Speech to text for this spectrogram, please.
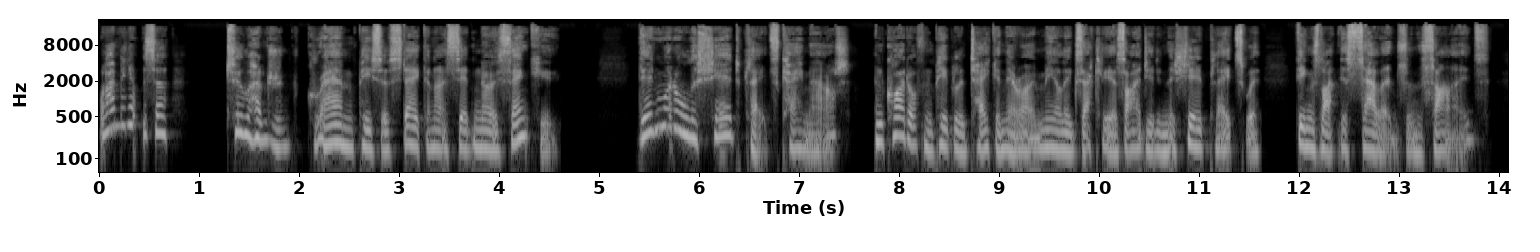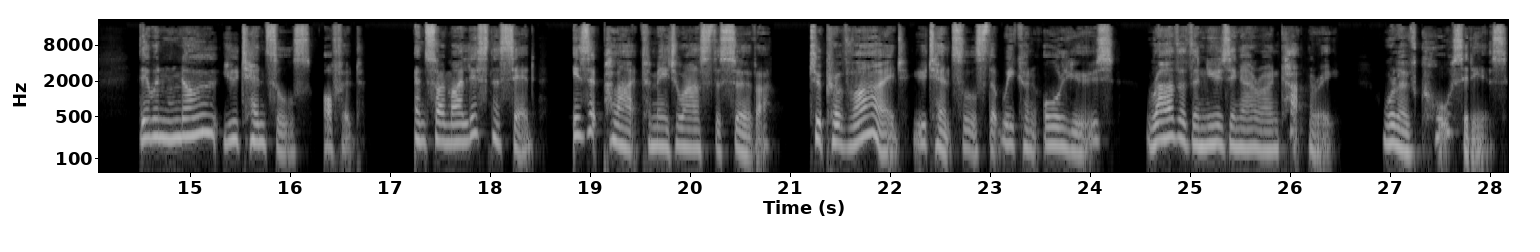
Well, I mean, it was a 200 gram piece of steak. And I said, no, thank you. Then when all the shared plates came out, and quite often people had taken their own meal exactly as I did in the shared plates with things like the salads and sides, there were no utensils offered. And so my listener said, is it polite for me to ask the server to provide utensils that we can all use rather than using our own cutlery? Well, of course it is.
